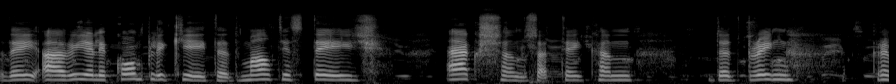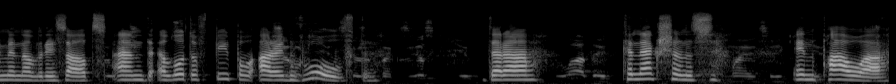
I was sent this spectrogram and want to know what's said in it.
they are really complicated, multi-stage actions are taken that bring criminal results and a lot of people are involved. There are connections in power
